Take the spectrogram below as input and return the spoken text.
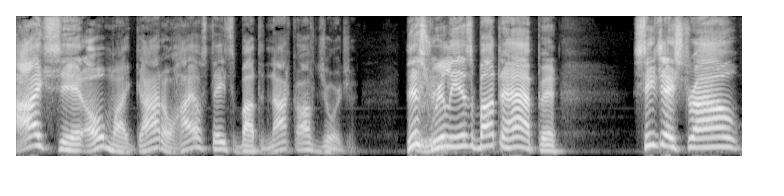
I said, "Oh my God, Ohio State's about to knock off Georgia. This Mhm. really is about to happen." C.J. Stroud,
